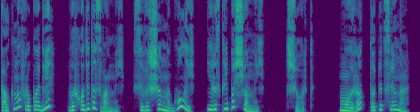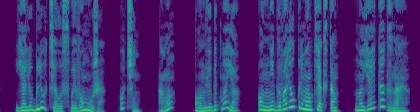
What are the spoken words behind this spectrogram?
Толкнув рукой дверь, выходит из ванной, совершенно голый и раскрепощенный. Черт, мой рот топит слюна. Я люблю тело своего мужа. Очень. А он? Он любит мое. Он не говорил прямым текстом, но я и так знаю.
